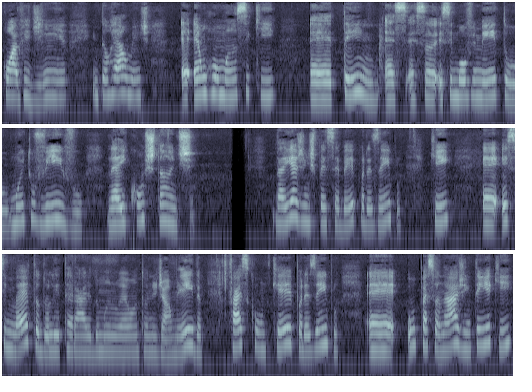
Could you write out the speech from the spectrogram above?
com a vidinha. Então, realmente, é, é um romance que é, tem essa, esse movimento muito vivo, né, e constante. Daí a gente perceber, por exemplo, que é, esse método literário do Manuel Antônio de Almeida faz com que, por exemplo, é, o personagem tenha que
